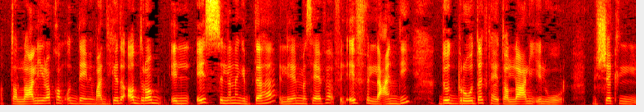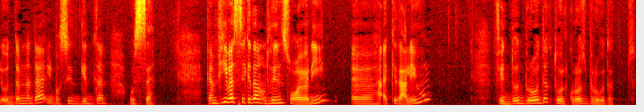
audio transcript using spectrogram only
هتطلع لي رقم قدامي. وبعد كده أضرب ال S اللي أنا جبتها اللي هي المسافة في ال F اللي عندي. dot product هيطلع لي ال work بالشكل اللي قدامنا ده البسيط جدا والسهل. كان في بس كده نقطتين صغيرين أه هأكد عليهم. في ال dot product وال cross product.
